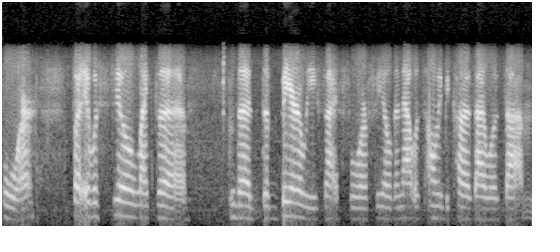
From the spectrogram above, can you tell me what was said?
four but it was still like the the the barely size four field, and that was only because I was um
